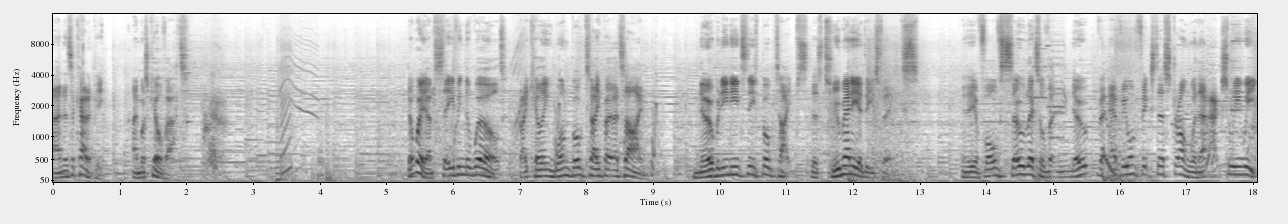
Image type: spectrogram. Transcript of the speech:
And there's a Caterpie. I must kill that. Don't worry, I'm saving the world by killing one bug type at a time. Nobody needs these bug types. There's too many of these things. And they evolve so little that no that everyone thinks they're strong when they're actually weak.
